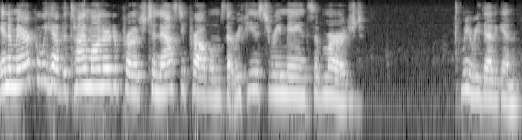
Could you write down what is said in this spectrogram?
In America, we have the time honored approach to nasty problems that refuse to remain submerged. Let me read that again.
